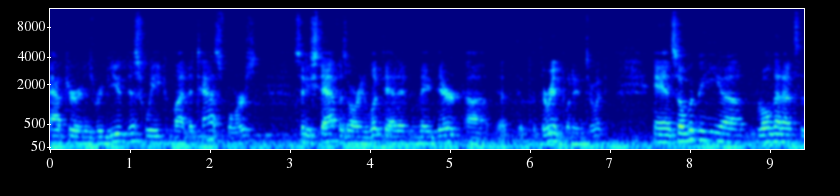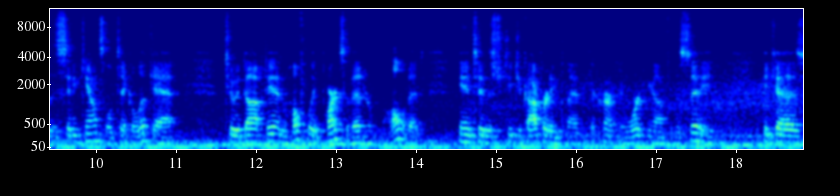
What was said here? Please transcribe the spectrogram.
after it is reviewed this week by the task force, City staff has already looked at it and made their, uh, put their input into it. And so we'll be, uh, rolling that out to the city council, to take a look at, to adopt in, hopefully parts of it, or all of it, into the strategic operating plan that they're currently working on for the city. Because,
